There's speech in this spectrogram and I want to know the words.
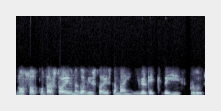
Não só de contar histórias, mas ouvir histórias também e ver o que é que daí se produz.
